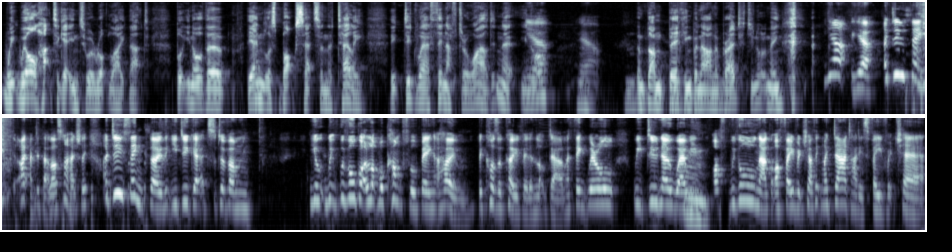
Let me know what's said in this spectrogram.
we we all had to get into a rut like that. But you know, the the endless box sets and the telly, it did wear thin after a while, didn't it? You yeah, know, yeah. Hmm. And I'm baking banana bread. Do you know what I mean? Yeah, yeah. I do think I, I did that last night. Actually, I do think though that you do get sort of um, you we, we've all got a lot more comfortable being at home because of COVID and lockdown. I think we're all we do know where we off, we've all now got our favourite chair. I think my dad had his favourite chair.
